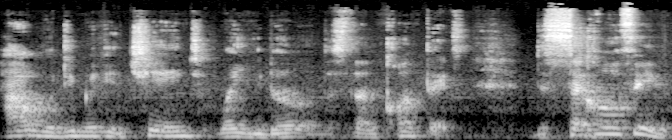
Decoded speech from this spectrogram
How would you make a change when you don't understand context? The second thing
